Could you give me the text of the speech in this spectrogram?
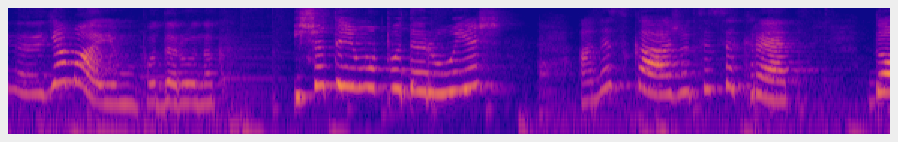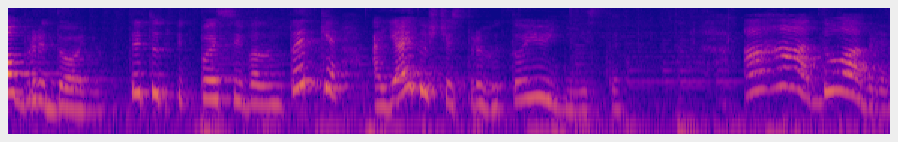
е, Я маю йому подарунок. І що ти йому подаруєш? А не скажу, це секрет. Добре, доню, ти тут підписуй Валентинки, а я йду щось приготую їсти. Ага, добре.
